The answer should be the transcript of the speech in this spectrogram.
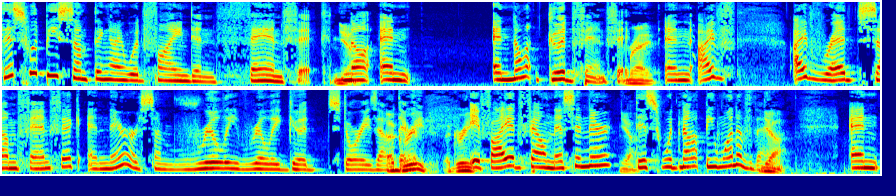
this would be something I would find in fanfic, Yeah. not and and not good fanfic. Right. And I've I've read some fanfic, and there are some really really good stories out Agreed, there. agreed. Agreed. If I had found this in there, Yeah. this would not be one of them. Yeah. And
